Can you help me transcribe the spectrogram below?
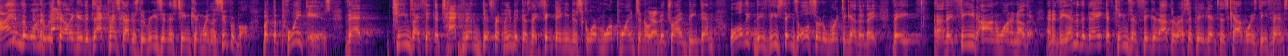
I, I am the one who was telling you that Dak Prescott is the reason this team can win the Super Bowl. But the point is that teams, I think, attack them differently because they think they need to score more points in order Yeah. to try and beat them. All the, these, these things all sort of work together. They they uh, they feed on one another. And at the end of the day, if teams have figured out the recipe against this Cowboys defense,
